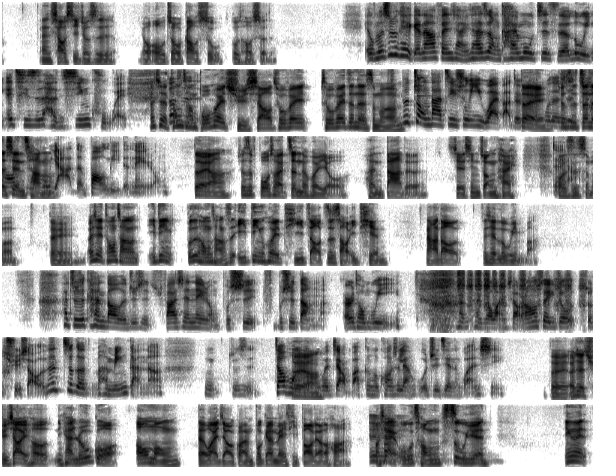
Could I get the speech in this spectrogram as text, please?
但消息就是由欧洲告诉路透社的。哎，我们是不是可以跟大家分享一下这种开幕致辞的录影？哎，其实很辛苦哎，而且通常不会取消，除非除非真的什么，不是重大技术意外吧？对不对？或者是真的现场不雅的暴力的内容。对啊，就是播出来真的会有很大的血腥状态，或者是什么？对，而且通常一定不是通常是一定会提早至少一天拿到这些录影吧。他就是看到了，就是发现内容不是不适当嘛，儿童不宜，开个玩笑，然后所以就就取消了。那这个很敏感呐，嗯，就是交朋友都不会这样吧，更何况是两国之间的关系。对，而且取消以后，你看，如果欧盟的外交官不跟媒体爆料的话，好像也无从诉愿，因为。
